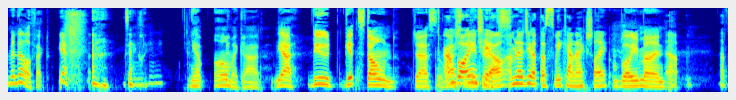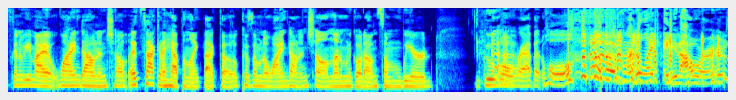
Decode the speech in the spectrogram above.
Mandela effect. Yeah. exactly. Mm-hmm. Yep. Oh my god. Yeah, dude, get stoned, Jess. and I'm watch The going to. Matrix. I'm going to do it this weekend, actually. blow your mind. Yeah. That's going to be my wind down and chill. It's not going to happen like that, though, because I'm going to wind down and chill, and then I'm going to go down some weird Google rabbit hole for like eight hours.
